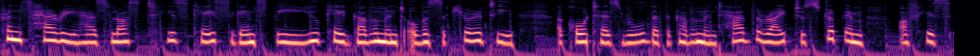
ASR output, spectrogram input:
Prince Harry has lost his case against the UK government over security. A court has ruled that the government had the right to strip him of his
